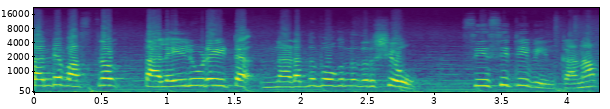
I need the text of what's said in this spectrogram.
തന്റെ വസ്ത്രം തലയിലൂടെ ഇട്ട് നടന്നു പോകുന്ന ദൃശ്യവും സി സി ടി വിയിൽ കാണാം.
